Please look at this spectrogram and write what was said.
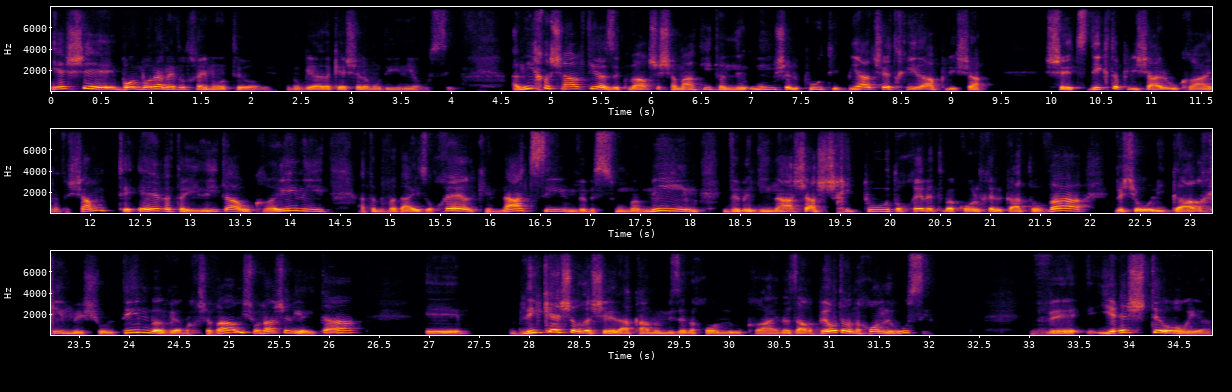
יש, אה, בוא, בוא נאמת אותך עם עוד תיאוריה בנוגע לכשל המודיעיני הרוסי. אני חשבתי על זה כבר ששמעתי את הנאום של פוטין מיד שהתחילה הפלישה שהצדיק את הפלישה לאוקראינה, ושם הוא תיאר את האליטה האוקראינית, אתה בוודאי זוכר, כנאצים ומסוממים, ומדינה שהשחיתות אוכלת בה כל חלקה טובה, ושאוליגרכים שולטים בה, והמחשבה הראשונה שלי הייתה, אה, בלי קשר לשאלה כמה מזה נכון לאוקראינה, זה הרבה יותר נכון לרוסיה. ויש תיאוריה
